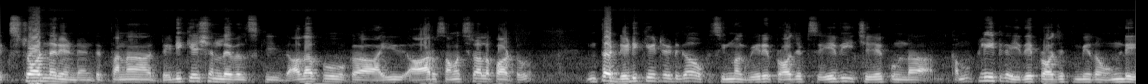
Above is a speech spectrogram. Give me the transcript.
extraordinary అండి. అంటే తన డెడికేషన్ లెవెల్స్కి దాదాపు ఒక ఐదు ఆరు సంవత్సరాల పాటు ఇంత డెడికేటెడ్గా ఒక సినిమాకి వేరే ప్రాజెక్ట్స్ ఏవి చేయకుండా కంప్లీట్గా ఇదే ప్రాజెక్ట్ మీద ఉండి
